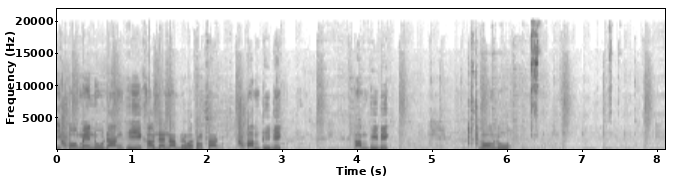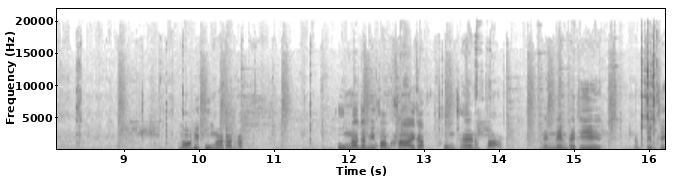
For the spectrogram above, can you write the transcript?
อีกสองเมนูดังที่เขาแนะนำเลยว่าต้องสั่งตำพี่บิ๊กตำพี่บิ๊กลองดู ลองที่กุ้งแล้วกันครับ กุ้งน่าจะมีความคล้ายกับกุ้งแช่น้ำปลาเน้นๆไปที่น้ำจิ้มซี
